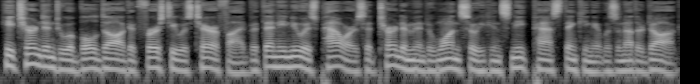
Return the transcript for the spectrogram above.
He turned into a bulldog. At first, he was terrified, but then he knew his powers had turned him into one so he can sneak past thinking it was another dog.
